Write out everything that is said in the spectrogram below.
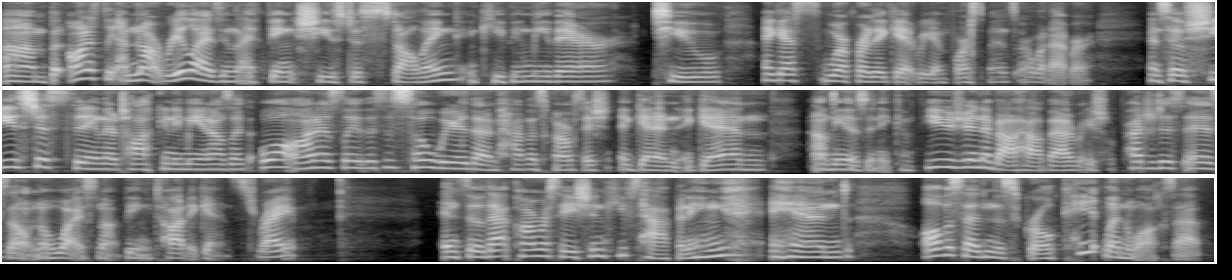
Um, but honestly, I'm not realizing that I think she's just stalling and keeping me there to, I guess, wherever they get reinforcements or whatever. And so she's just sitting there talking to me. And I was like, well, honestly, this is so weird that I'm having this conversation again and again. I don't think there's any confusion about how bad racial prejudice is. I don't know why it's not being taught against, right? And so that conversation keeps happening. And all of a sudden, this girl, Caitlin, walks up.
